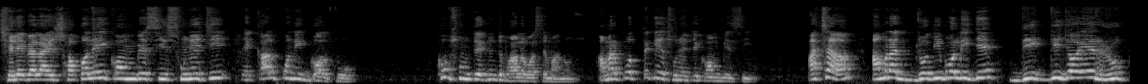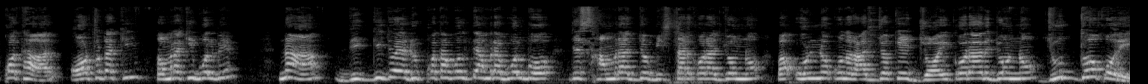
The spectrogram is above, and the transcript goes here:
ছেলেবেলায় সকলেই কম বেশি শুনেছি কাল্পনিক গল্প। খুব শুনতে কিন্তু ভালোবাসে মানুষ। আমরা প্রত্যেকে শুনেছি কম বেশি। আচ্ছা আমরা যদি বলি যে দিগ্বিজয়ের রূপকথার অর্থটা কি? তোমরা কি বলবে? না, দিগ্বিজয়ের রূপকথা বলতে আমরা বলব যে সাম্রাজ্য বিস্তার করার জন্য বা অন্য কোনো রাজ্যকে জয় করার জন্য যুদ্ধ করে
